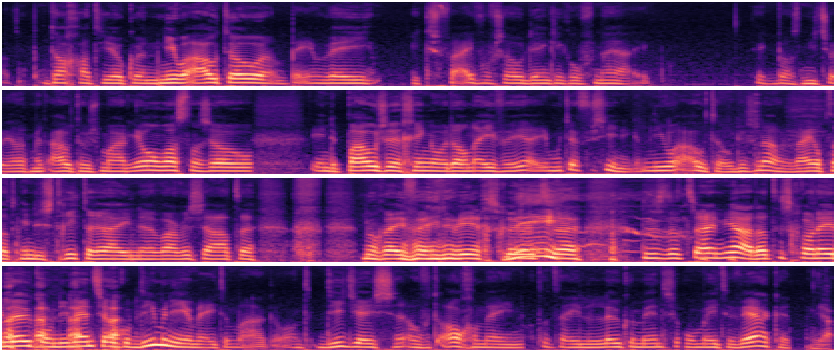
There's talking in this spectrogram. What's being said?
op een dag had hij ook een nieuwe auto, een BMW X5 of zo, denk ik. Of nou ja, ik, was niet zo erg met auto's. Maar Johan was dan zo. In de pauze gingen we dan even. Ja, je moet even zien, ik heb een nieuwe auto. Dus nou, wij op dat industrieterrein eh, waar we zaten. nog even heen en weer gescheurd. Nee. eh, dus dat, zijn, ja, dat is gewoon heel leuk om die mensen ook op die manier mee te maken. Want DJ's zijn over het algemeen altijd hele leuke mensen om mee te werken. Ja.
